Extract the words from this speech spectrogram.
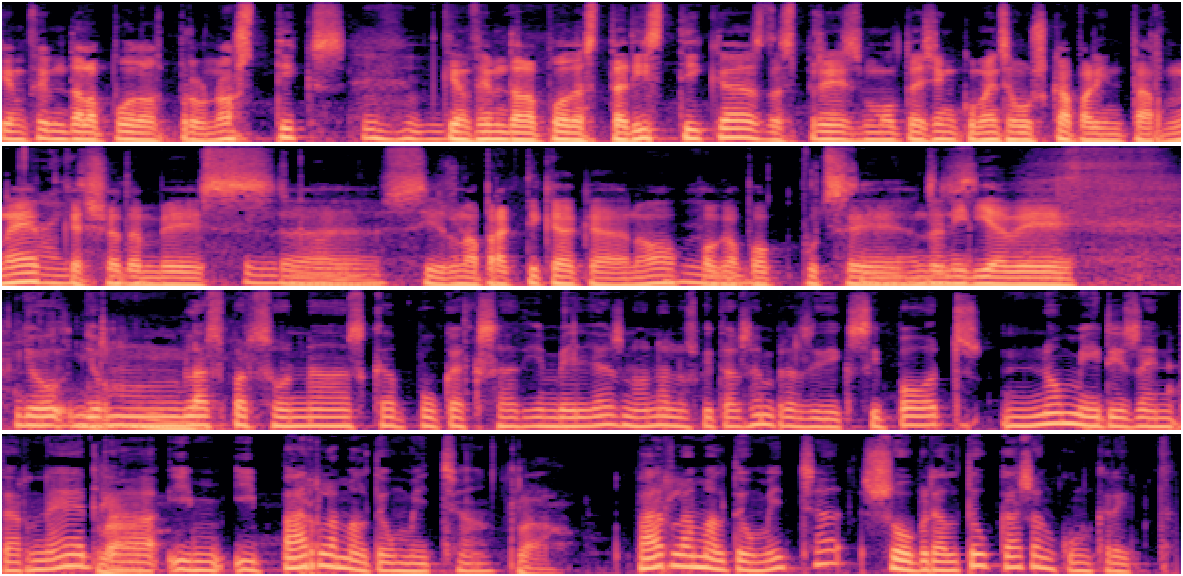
Què en fem de la por dels pronòstics? Mm -hmm. Què en fem de la por d'estadístiques? Després molta gent comença a buscar per internet, Ai, que això sí. també és, sí, és, eh, sí, és una pràctica que no, a mm. poc a poc potser sí, ens aniria bé Jo, jo amb les persones que puc accedir amb elles no, a l'hospital sempre els dic, si pots, no miris a internet Clar. eh, i, i parla amb el teu metge. Clar. Parla amb el teu metge sobre el teu cas en concret.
